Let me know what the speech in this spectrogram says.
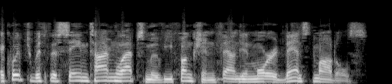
Equipped with the same time-lapse movie function found in more advanced models.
